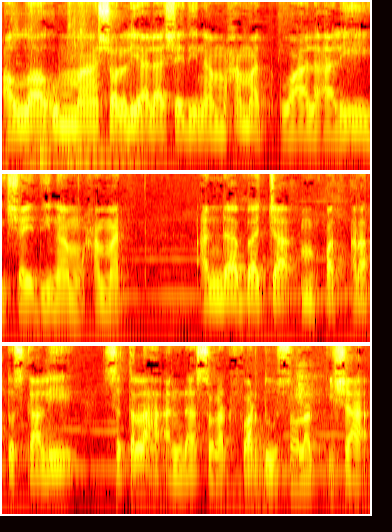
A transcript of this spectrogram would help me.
Allahumma sholli ala Sayyidina Muhammad wa ala alihi Sayyidina Muhammad. Anda baca 400 kali setelah Anda sholat fardu sholat isya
